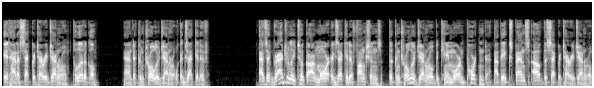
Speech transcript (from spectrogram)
It had a Secretary General, political, and a Controller General, executive. As it gradually took on more executive functions, the Controller General became more important at the expense of the Secretary General.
